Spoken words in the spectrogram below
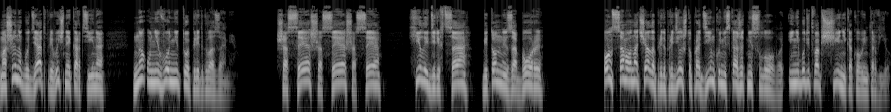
Машины гудят, привычная картина — но у него не то перед глазами. Шоссе, шоссе, шоссе, хилые деревца, бетонные заборы. Он с самого начала предупредил, что про Димку не скажет ни слова и не будет вообще никакого интервью.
